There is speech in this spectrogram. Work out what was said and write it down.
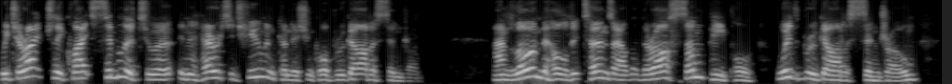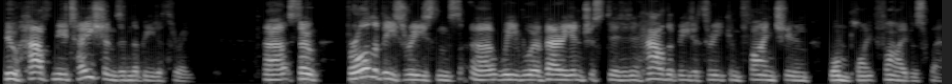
which are actually quite similar to an inherited human condition called Brugada syndrome. And lo and behold, it turns out that there are some people with Brugada syndrome who have mutations in the beta 3. Uh, so, for all of these reasons, uh, we were very interested in how the beta 3 can fine tune 1.5 as well.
